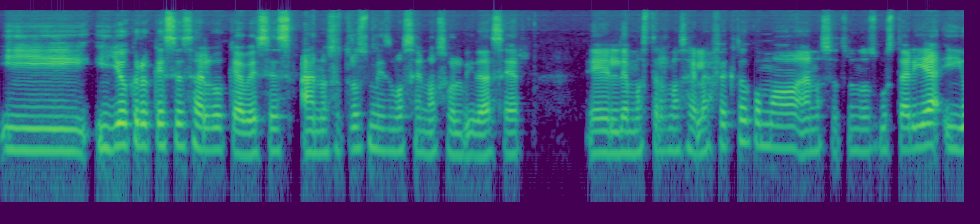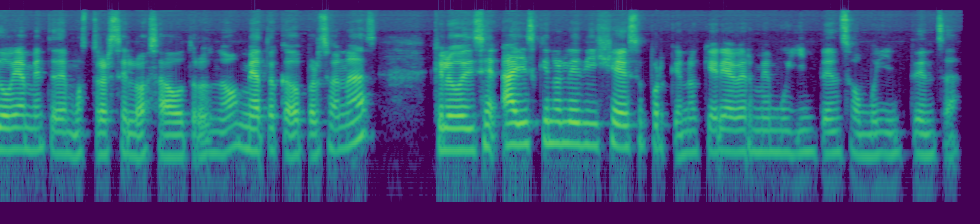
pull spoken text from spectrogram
y, y, yo creo que eso es algo que a veces a nosotros mismos se nos olvida hacer. el demostrarnos el afecto como a nosotros nos gustaría y obviamente demostrárselos a otros, ¿no? Me ha tocado personas que luego dicen, ay, es que no le dije eso porque no quería verme muy intenso o muy intensa.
